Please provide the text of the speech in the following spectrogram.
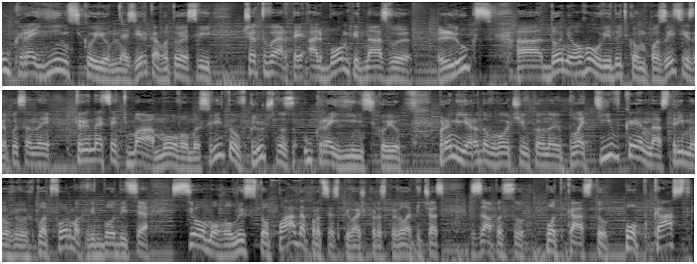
українською. Зірка готує свій четвертий альбом під назвою Люкс. До нього увійдуть композиції, записані 13 мовами світу, включно з українською. Прем'єра довгоочікуваної платівки на стрімінгових платформах відбудеться 7 листопада. Про це співачка розповіла під час запису подкасту Попкаст.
